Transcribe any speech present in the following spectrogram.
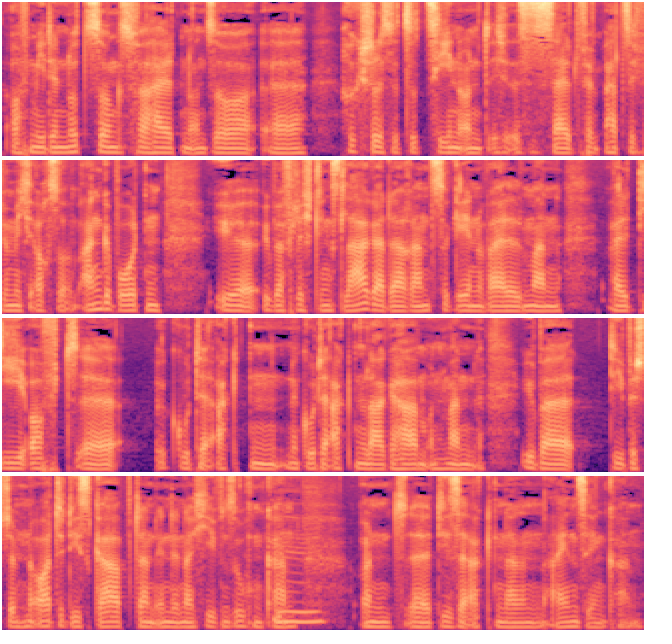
auf Mediennutzungsverhalten und so äh, Rückschlüsse zu ziehen. Und ich, es ist halt für, hat sich für mich auch so angeboten, über, Flüchtlingslager daran zu gehen, weil man, weil die oft äh, gute Akten, eine gute Aktenlage haben und man über die bestimmten Orte, die es gab, dann in den Archiven suchen kann mhm. und äh, diese Akten dann einsehen kann.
